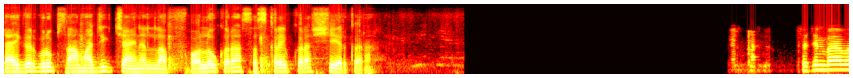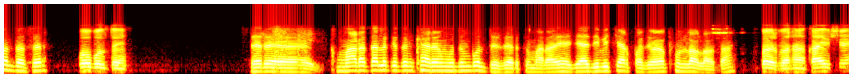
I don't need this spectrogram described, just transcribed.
टायगर ग्रुप सामाजिक चॅनलला फॉलो करा सबस्क्राईब करा शेअर करा. सचिन भाई बोलता सर. हो बोलतोय. सर अ, माढा तालुक्यातून खाऱ्यामधून बोलतोय सर. तुम्हाला ह्याच्या आधी बी चार पाच वेळा फोन लावला होता. बरं बरं. हां काय विषय?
